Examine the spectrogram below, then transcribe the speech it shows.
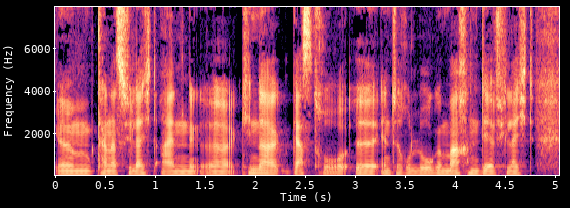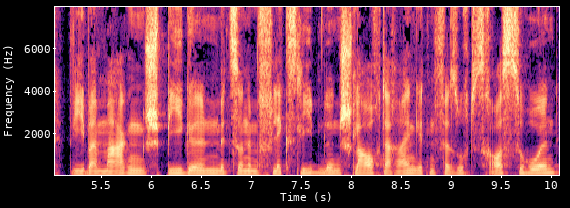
Ähm, kann das vielleicht ein äh, Kindergastroenterologe machen, der vielleicht wie beim Magenspiegeln mit so einem flexiblen Schlauch da reingeht und versucht es rauszuholen.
